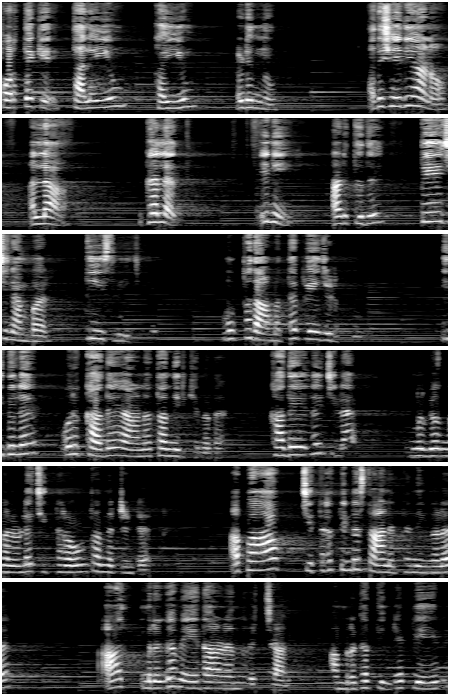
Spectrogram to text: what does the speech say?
പുറത്തേക്ക് തലയും കൈയും ഇടുന്നു അത് ശരിയാണോ അല്ല ഗലത് ഇനി അടുത്തത് പേജ് നമ്പർ തീസ് ലീജിയെ മുപ്പതാമത്തെ പേജ് എടുക്കൂ ഇതില് ഒരു കഥയാണ് തന്നിരിക്കുന്നത് കഥയില് ചില മൃഗങ്ങളുടെ ചിത്രവും തന്നിട്ടുണ്ട് അപ്പൊ ആ ചിത്രത്തിന്റെ സ്ഥാനത്ത് നിങ്ങള് ആ മൃഗം ഏതാണെന്ന് വെച്ചാൽ ആ മൃഗത്തിന്റെ പേര്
